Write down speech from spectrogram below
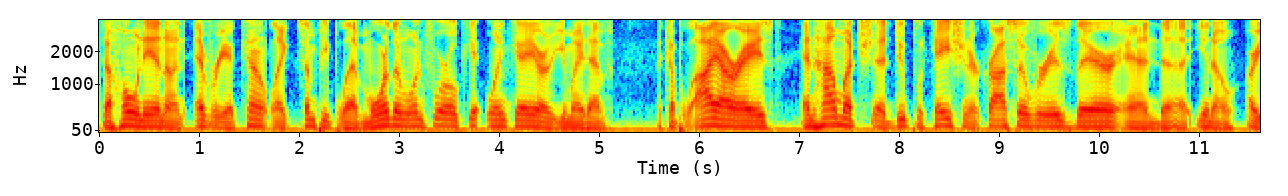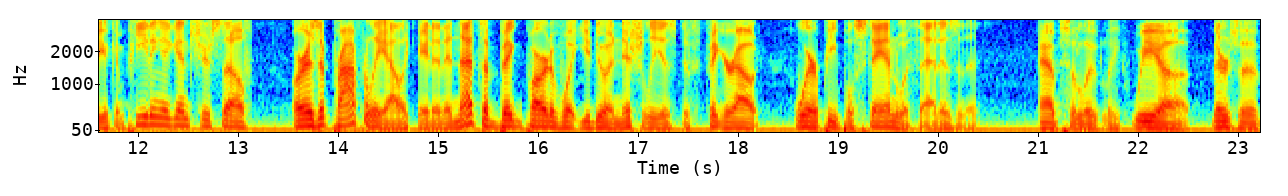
to hone in on every account. Like some people have more than one 401k, or you might have a couple IRAs and how much uh, duplication or crossover is there? And uh, you know are you competing against yourself or is it properly allocated? And that's a big part of what you do initially is to figure out where people stand with that isn't it? Absolutely. We uh, there's a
